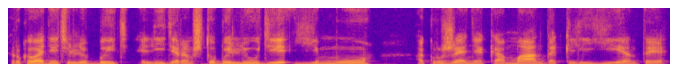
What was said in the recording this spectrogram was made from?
руководителю быть лидером, чтобы люди ему, окружение, команда, клиенты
